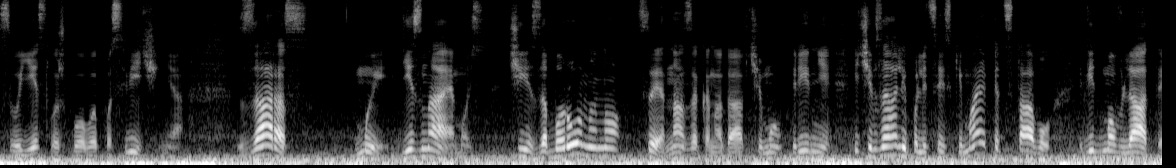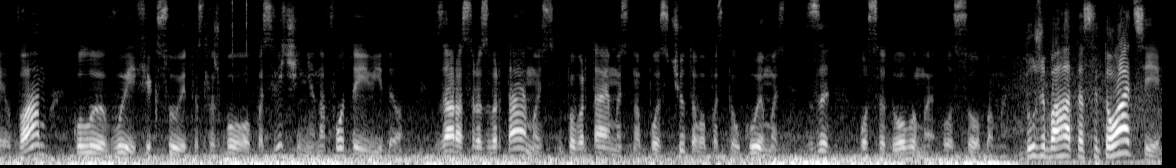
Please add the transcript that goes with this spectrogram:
своє службове посвідчення. Зараз ми дізнаємось, чи заборонено це на законодавчому рівні, і чи взагалі поліцейський має підставу відмовляти вам, коли ви фіксуєте службове посвідчення на фото і відео. Зараз розвертаємось і повертаємось на пост Чутова, поспілкуємось з посадовими особами. Дуже багато ситуацій,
